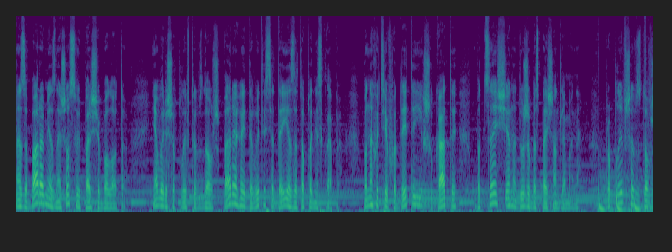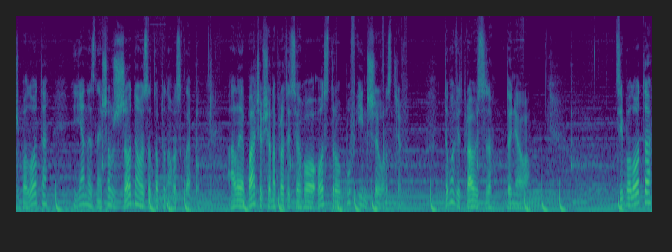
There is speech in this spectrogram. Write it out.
Незабаром я знайшов свої перші болота. Я вирішив пливти вздовж берега і дивитися, де є затоплені склепи, бо не хотів ходити їх, шукати, бо це ще не дуже безпечно для мене. Пропливши вздовж болота, я не знайшов жодного затопленого склепу, але я бачив, що напроти цього острову був інший острів, тому відправився до нього. Ці болота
